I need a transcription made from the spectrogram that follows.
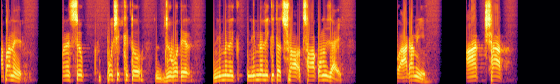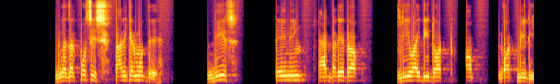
জাপানে প্রশিক্ষিত যুবদের নিম্নলিখ- নিম্নলিখিত ছক অনুযায়ী আগামী আট সাত পঁচিশ তারিখের মধ্যে dir training at the rate of DYD dot gov dot BD.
